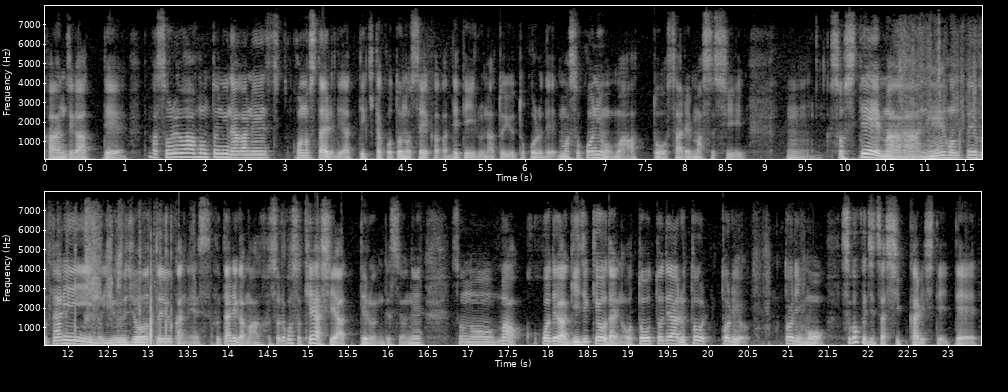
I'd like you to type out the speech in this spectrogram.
感じがあって、だかそれは本当に長年このスタイルでやってきたことの成果が出ているなというところで、まあ、そこにもま圧倒されますし、うん、そして、まあね、本当に2人の友情というかね、2人が、まあ、それこそケアし合ってるんですよね。その、まあ、ここでは疑似兄弟の弟であるトリオ、トリもすごく実はしっかりしていて、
